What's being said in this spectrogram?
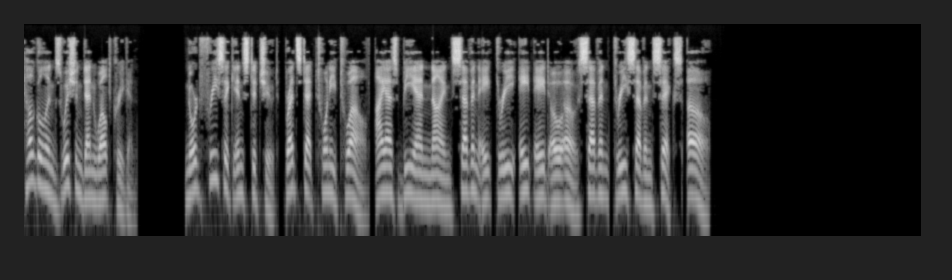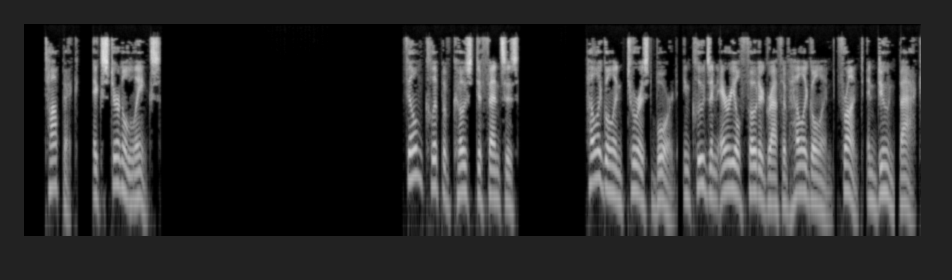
Helgoland zwischen den Weltkriegen. Nordfriesische Institute, Bredstedt 2012, ISBN 978-3-88007-376-0 External links. Film clip of coast defences Heligoland Tourist Board, includes an aerial photograph of Heligoland front and dune back.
